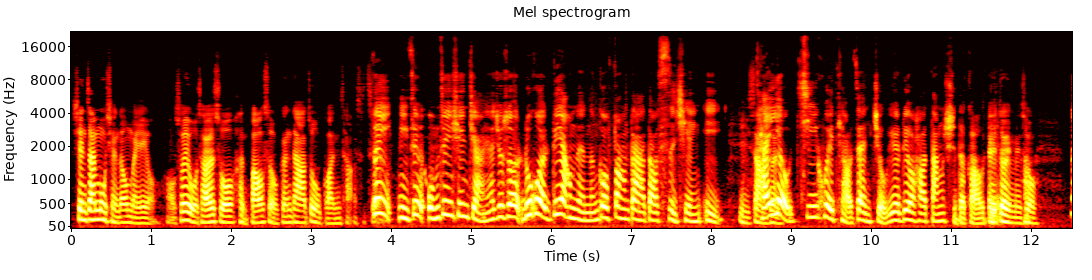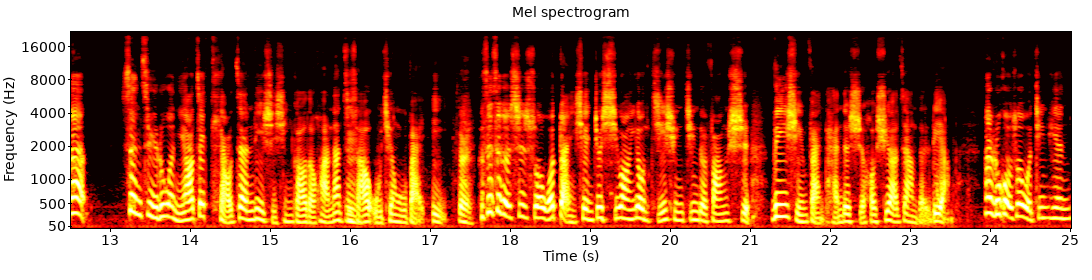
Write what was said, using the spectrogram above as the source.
现在目前都没有哦，所以我才会说很保守，跟大家做观察是这样。所以你这个，我们这里先讲一下，就是说，如果量能能够放大到四千亿以上，才有机会挑战九月六号当时的高点。哎，对，没错。那甚至于，如果你要再挑战历史新高的话，那至少要五千五百亿。对。可是这个是说我短线就希望用急寻金的方式 V 型反弹的时候需要这样的量。那如果说我今天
